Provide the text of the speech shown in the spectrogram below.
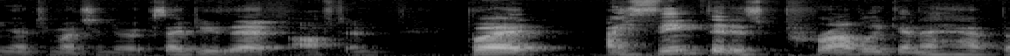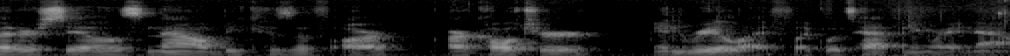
you know too much into it because I do that often. But I think that it's probably going to have better sales now because of our our culture in real life, like what's happening right now.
